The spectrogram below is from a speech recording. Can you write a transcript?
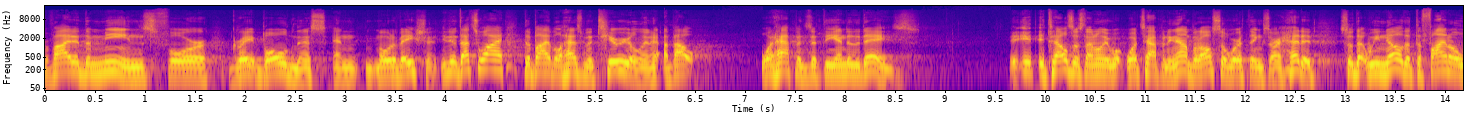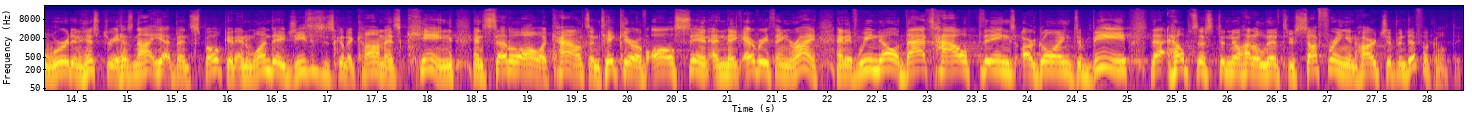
provided the means for great boldness and motivation. You know, that's why the Bible has material in it about what happens at the end of the days. It, it, tells us not only what's happening now, but also where things are headed, so that we know that the final word in history has not yet been spoken. And one day Jesus is going to come as king and settle all accounts and take care of all sin and make everything right. And if we know that's how things are going to be, that helps us to know how to live through suffering and hardship and difficulty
